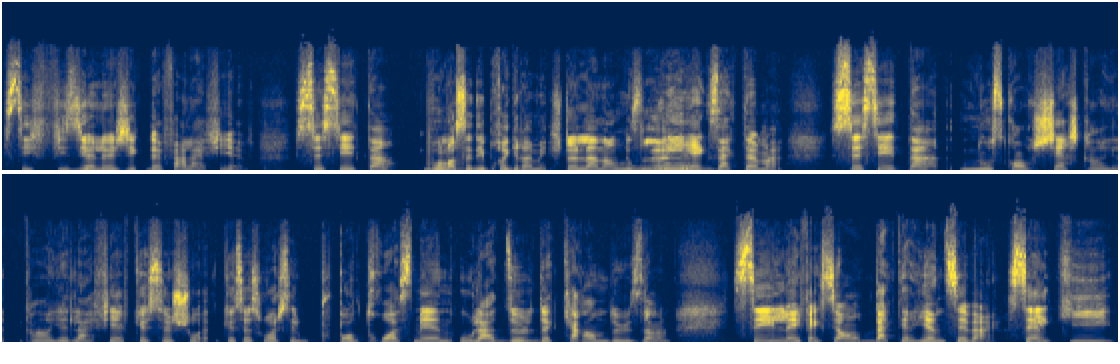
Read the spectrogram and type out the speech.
C'est physiologique de faire la fièvre. Ceci étant, Pour là, c'est déprogrammé. Je te l'annonce. oui, exactement. Ceci étant, nous, ce qu'on cherche quand, quand il y a de la fièvre, que ce, soit, que ce soit chez le poupon de trois semaines ou l'adulte de 42 ans, c'est l'infection bactérienne sévère. Celle qui,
